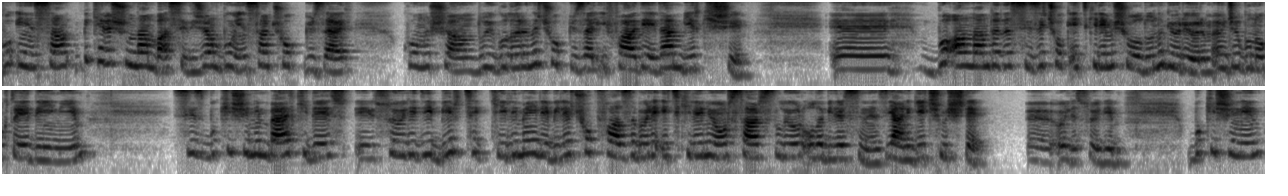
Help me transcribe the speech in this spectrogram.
bu insan bir kere şundan bahsedeceğim. Bu insan çok güzel konuşan, duygularını çok güzel ifade eden bir kişi. E, bu anlamda da sizi çok etkilemiş olduğunu görüyorum. Önce bu noktaya değineyim. Siz bu kişinin belki de e, söylediği bir tek kelimeyle bile çok fazla böyle etkileniyor, sarsılıyor olabilirsiniz. Yani geçmişte e, öyle söyleyeyim. Bu kişinin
